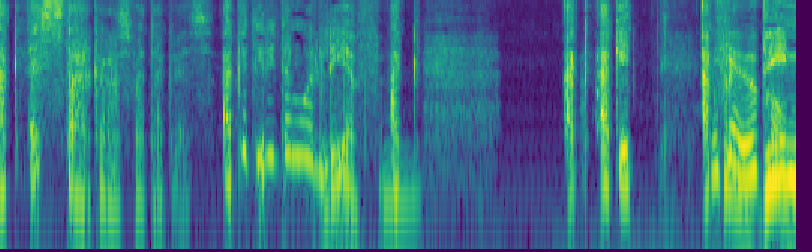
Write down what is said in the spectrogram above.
ek is sterker as wat ek is. Ek het hierdie ding oorleef. Hmm. Ek ek ek het ek verdien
